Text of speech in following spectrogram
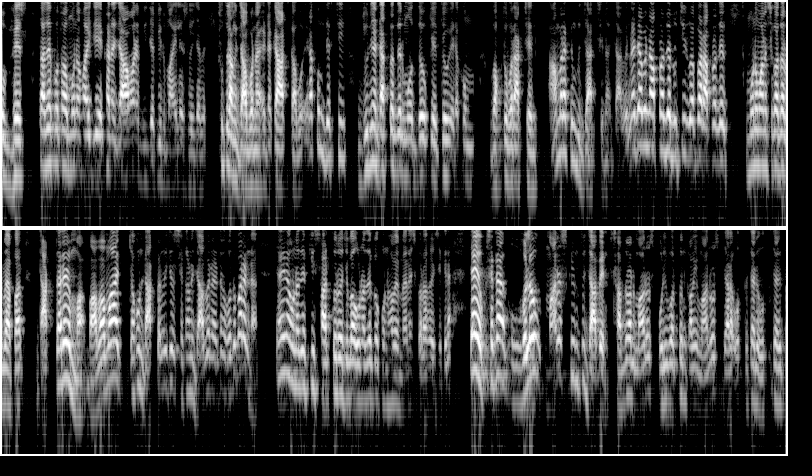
অভ্যেস, তাদের কোথাও মনে হয় যে এখানে যাওয়া মানে বিজেপির মাইলেজ হয়ে যাবে, সুতরাং যাব না, এটাকে আটকাবো। এরকম দেখছি জুনিয়র ডাক্তারদের মধ্যেও কেউ কেউ এরকম বক্তব্য রাখছেন। আমরা কিন্তু যাচ্ছি না, যাবেন না যাবেন আপনাদের রুচির ব্যাপার, আপনাদের মনোমানসিকতার ব্যাপার। ডাক্তারের বাবা মা যখন ডাক্তার দিচ্ছেন সেখানে যাবেন এটা হতে পারে না। জানি না ওনাদের কি স্বার্থ রয়েছে বা ওনাদেরকে কোনোভাবে ম্যানেজ করা হয়েছে কিনা। যাই হোক, সেটা হলেও মানুষ কিন্তু যাবেন। সাধারণ মানুষ, পরিবর্তনকামী মানুষ যারা অত্যাচারে, অত্যাচারিত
